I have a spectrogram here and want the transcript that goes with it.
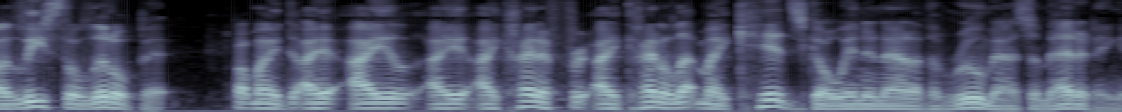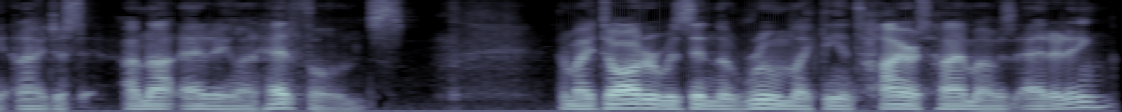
at least a little bit. But my I I I, I kind of I kind of let my kids go in and out of the room as I'm editing, and I just I'm not editing on headphones. And my daughter was in the room like the entire time I was editing,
